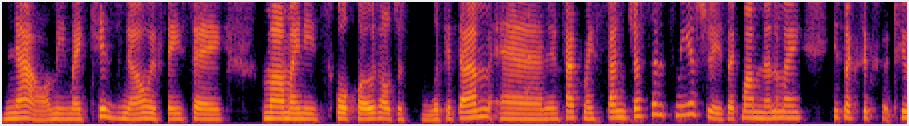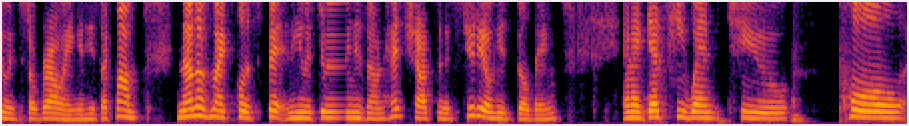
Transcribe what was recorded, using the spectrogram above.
now. I mean, my kids know if they say, Mom, I need school clothes, I'll just look at them. And in fact, my son just said it to me yesterday. He's like, Mom, none of my, he's like six foot two and still growing. And he's like, Mom, none of my clothes fit. And he was doing his own headshots in a studio he's building. And I guess he went to pull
